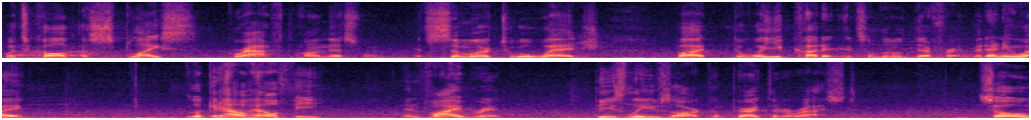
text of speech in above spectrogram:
what's called a splice graft on this one. It's similar to a wedge, but the way you cut it, it's a little different. But anyway, look at how healthy and vibrant these leaves are compared to the rest. So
